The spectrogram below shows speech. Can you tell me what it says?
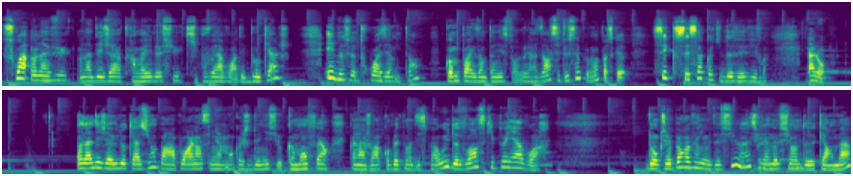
soit on a vu, on a déjà travaillé dessus, qui pouvait avoir des blocages. Et dans ce troisième temps, comme par exemple dans l'histoire de Lazare, c'est tout simplement parce que c'est ça que tu devais vivre. Alors, on a déjà eu l'occasion par rapport à l'enseignement que j'ai donné sur comment faire quand l'argent a complètement disparu, de voir ce qu'il peut y avoir. Donc, je ne vais pas revenir au-dessus hein, sur la notion de karma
